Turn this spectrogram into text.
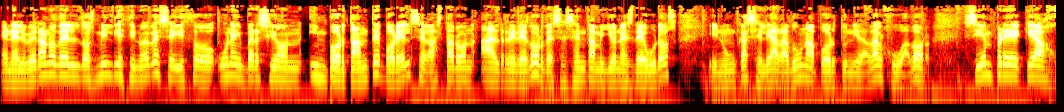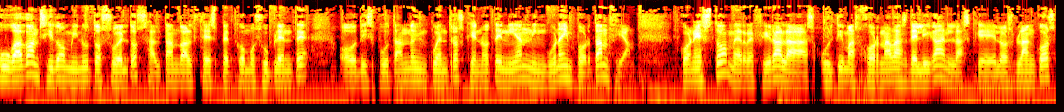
En el verano del 2019 se hizo una inversión importante por él, se gastaron alrededor de 60 millones de euros y nunca se le ha dado una oportunidad al jugador. Siempre que ha jugado han sido minutos sueltos, saltando al césped como suplente o disputando encuentros que no tenían ninguna importancia. Con esto me refiero a las últimas jornadas de liga en las que los blancos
